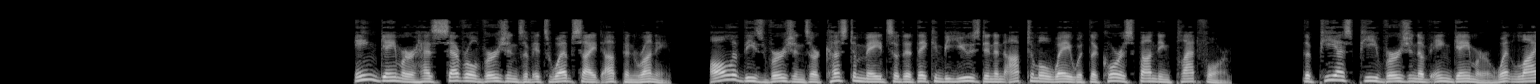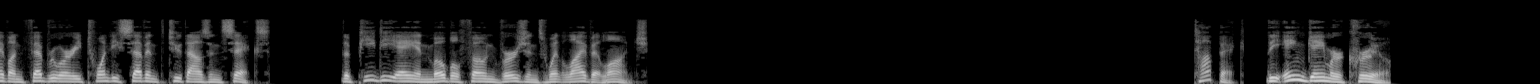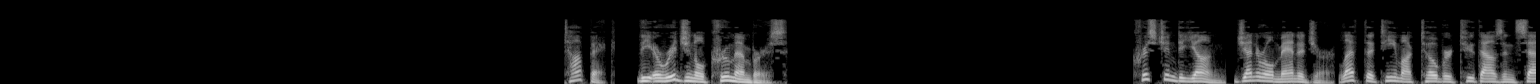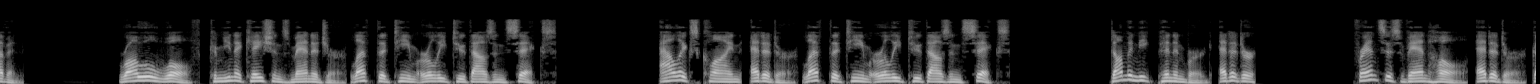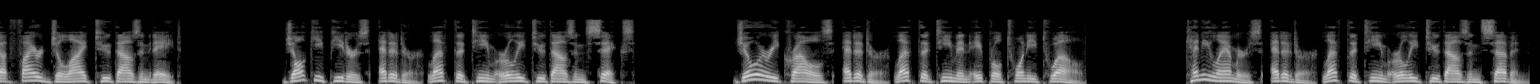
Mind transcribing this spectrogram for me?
InGamer has several versions of its website up and running. All of these versions are custom-made so that they can be used in an optimal way with the corresponding platform. The PSP version of InGamer went live on February 27, 2006. The PDA and mobile phone versions went live at launch. The InGamer crew The original crew members. Christian de Jong, general manager, left the team October 2007. Raoul Wolf, communications manager, left the team early 2006. Alex Klein, editor, left the team early 2006. Dominique Pinnenberg, editor. Francis Van Hull, editor, got fired July 2008. Jalke Peters, editor left the team early 2006 Joeri Crouwels, editor left the team in April 2012 Kenny Lammers, editor left the team early 2007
